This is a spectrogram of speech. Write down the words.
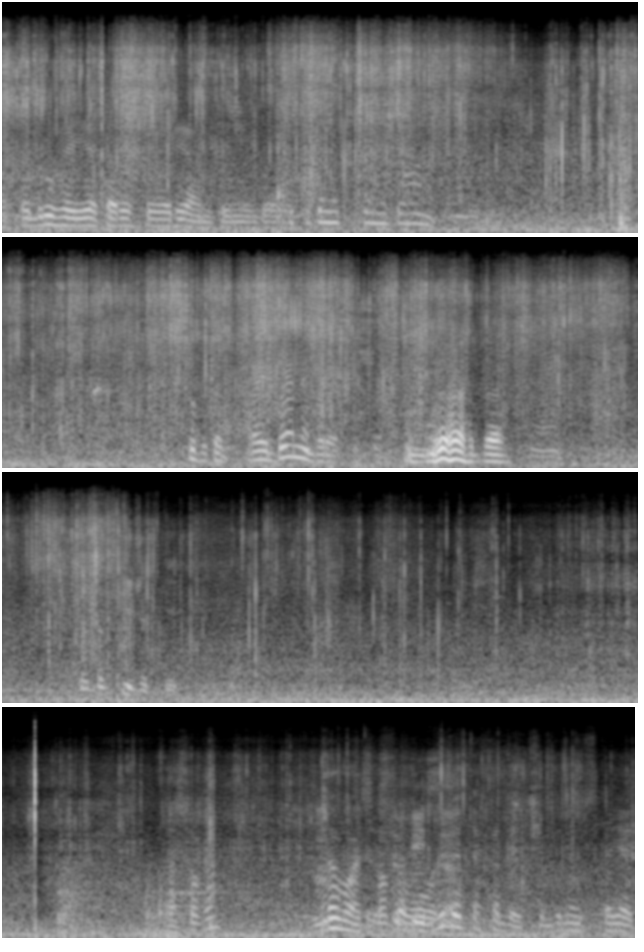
а по-друге є хороші варіанти ніби. Що ти так райбени береш чи що? Да, да. Це тактичний. А сколько? Давайте, Будете ходити чи будемо стояти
